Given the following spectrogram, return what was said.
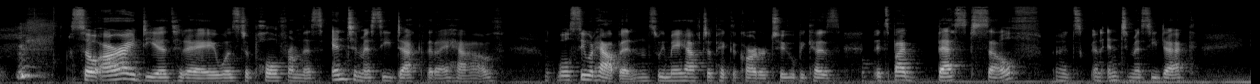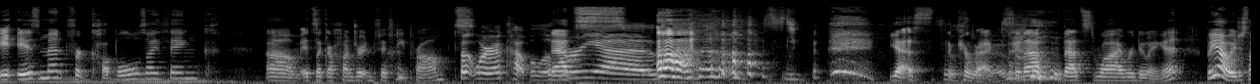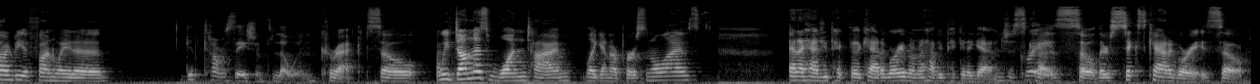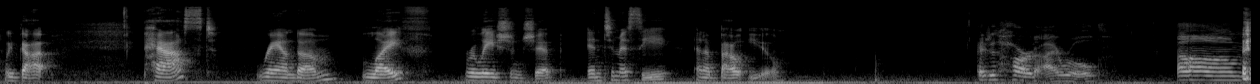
So, our idea today was to pull from this intimacy deck that I have. We'll see what happens. We may have to pick a card or two because it's by Best Self and it's an intimacy deck. It is meant for couples, I think. Um, it's like 150 prompts. but we're a couple of That's- Marias. yes, So correct. stupid. So that that's why we're doing it. But yeah, we just thought it'd be a fun way to Get the conversation flowing. Correct. So we've done this one time, like in our personal lives, and I had you pick the category, but I'm gonna have you pick it again, just because. So there's six categories. So we've got past, random, life, relationship, intimacy, and about you. I just hard eye rolled. Um,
